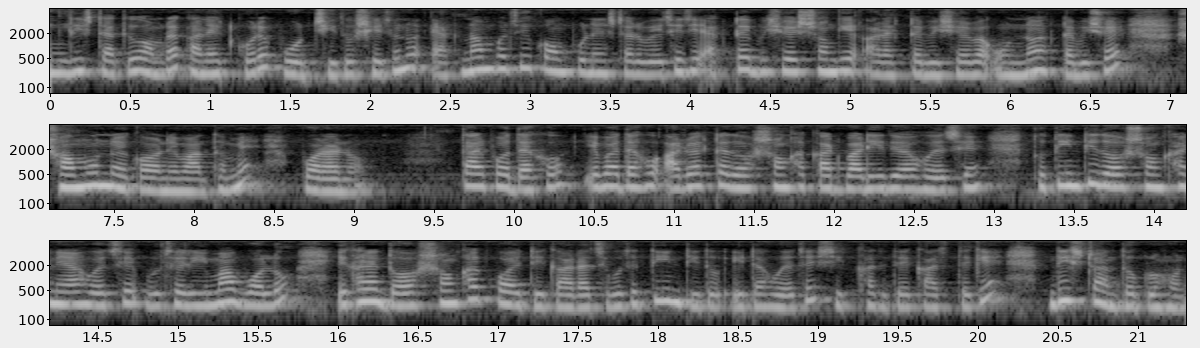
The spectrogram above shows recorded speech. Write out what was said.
ইংলিশটাকেও আমরা কানেক্ট করে পড়ছি। তো সেজন্য এক নম্বর যে কম্পোনেন্টসটা রয়েছে, যে একটা বিষয়ের সঙ্গে আর একটা বিষয় বা অন্য একটা বিষয় সমন্বয়করণের মাধ্যমে পড়ানো। তারপর দেখো, এবার দেখো আরও একটা দশ সংখ্যা কার্ড বাড়িয়ে দেওয়া হয়েছে। তো তিনটি দশ সংখ্যা নেওয়া হয়েছে, বলছে রিমা বলো, এখানে দশ সংখ্যার কয়টি কার্ড আছে? বলছে তিনটি। তো এটা হয়েছে শিক্ষার্থীদের কাছ থেকে দৃষ্টান্ত গ্রহণ।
